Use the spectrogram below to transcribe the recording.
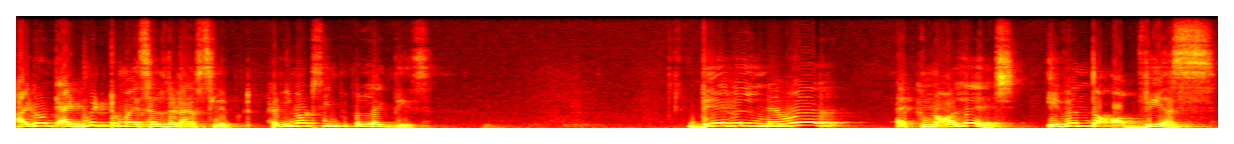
I don't admit to myself that I have slept. Have you not seen people like these? They will never acknowledge even the obvious.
